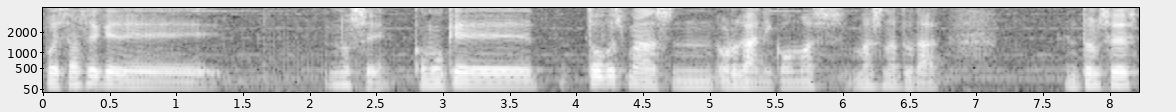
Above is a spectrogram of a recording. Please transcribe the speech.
pues hace que, no sé, como que todo es más orgánico, más, más natural. Entonces,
